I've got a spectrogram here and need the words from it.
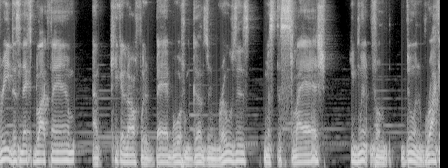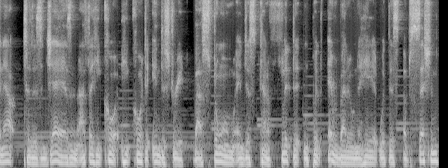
Three, this next block fam. I'm kicking it off with a bad boy from Guns N' Roses, Mr. Slash. He went from doing rocking out to this jazz, and I think he caught he caught the industry by storm and just kind of flipped it and put everybody on the head with this obsession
